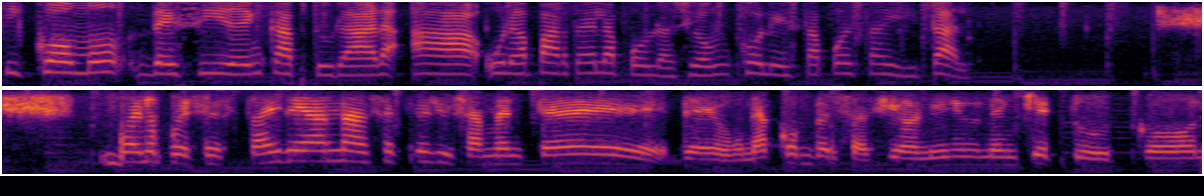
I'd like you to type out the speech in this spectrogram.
y cómo deciden capturar a una parte de la población con esta apuesta digital? Bueno, pues esta idea nace precisamente de, una conversación y una inquietud con,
